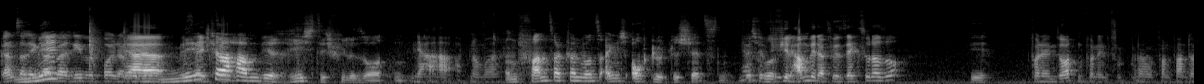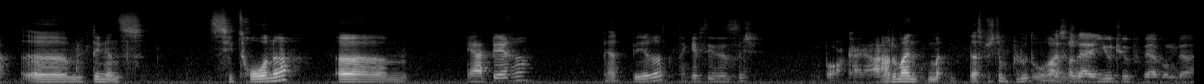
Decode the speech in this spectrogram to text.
ganzer Regal Mil- bei Rewe voll. damit. Ja, ja. ist Milka so. haben wir richtig viele Sorten. Ja, abnormal. Und Fanta können wir uns eigentlich auch glücklich schätzen. Ja, Das wie viel haben wir dafür? Sechs oder so? Wie? Von den Sorten von, den, äh, von Fanta. Ähm, Dingens. Zitrone, ähm, Erdbeere. Erdbeere. Dann gibt es dieses. Boah, keine Ah, Ahnung. du meinst, das ist bestimmt Blutorange. Das von der YouTube-Werbung da.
